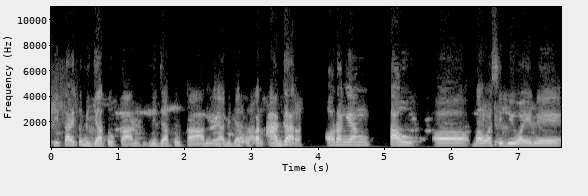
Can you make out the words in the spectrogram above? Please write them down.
kita itu dijatuhkan, dijatuhkan ya, dijatuhkan agar orang yang tahu uh, bahwa si Biwa ini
